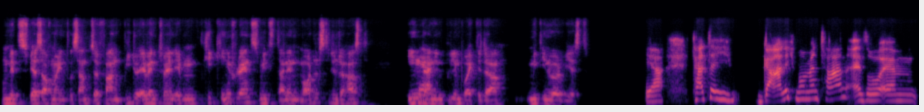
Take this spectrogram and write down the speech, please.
Und jetzt wäre es auch mal interessant zu erfahren, wie du eventuell eben Kiki Influence mit deinen Models, die du da hast, in ja. deine Immobilienprojekte da mit involvierst? Ja, tatsächlich gar nicht momentan. Also ähm,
